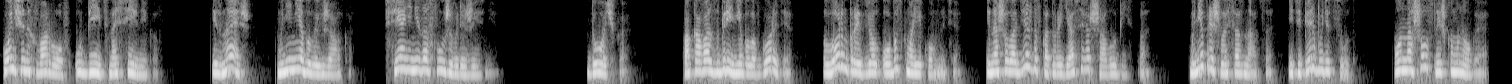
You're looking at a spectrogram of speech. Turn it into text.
Конченых воров, убийц, насильников. И знаешь, мне не было их жалко. Все они не заслуживали жизни. Дочка. Пока вас с Бри не было в городе, Лорн произвел обыск в моей комнате и нашел одежду, в которой я совершала убийство. Мне пришлось сознаться, и теперь будет суд. Он нашел слишком многое,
